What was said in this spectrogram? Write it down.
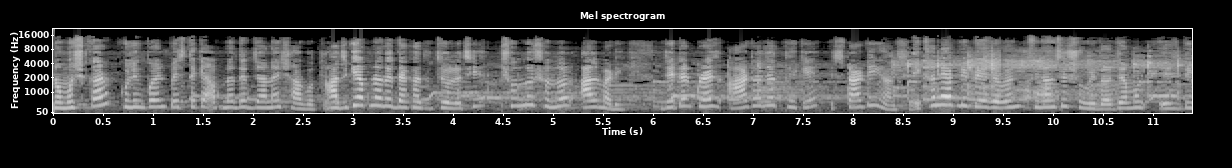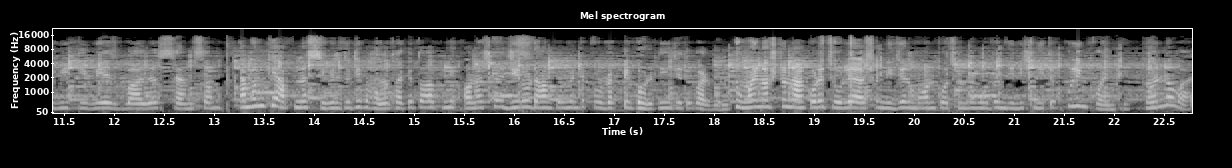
নমস্কার কুলিং পয়েন্ট পেজ থেকে আপনাদের জানাই স্বাগত। আজকে আপনাদের দেখাতে চলেছি সুন্দর সুন্দর আলমারি, যেটার প্রাইস আট হাজার থেকে স্টার্টিং আছে। এখানে আপনি পেয়ে যাবেন ফিনান্সের সুবিধা, যেমন এইচডিবি টিভিএস বাজাজ স্যামসাং এমনকি আপনার সিভিল যদি ভালো থাকে, তো আপনি অনার্সে জিরো ডাউন পেমেন্টে প্রোডাক্টে ঘরে নিয়ে যেতে পারবেন। সময় নষ্ট না করে চলে আসুন নিজের মন পছন্দ মতন জিনিস নিতে কুলিং পয়েন্টে ধন্যবাদ।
